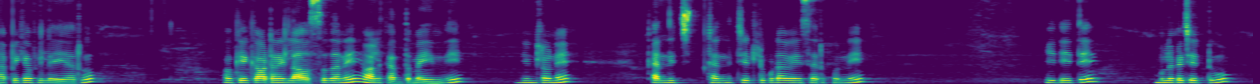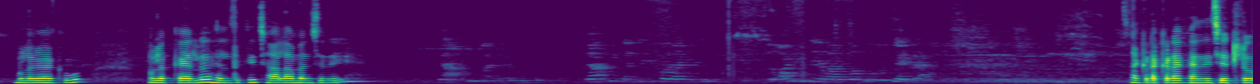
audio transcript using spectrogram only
హ్యాపీగా ఫీల్ అయ్యారు. ఓకే కాటన్ ఇలా వస్తుందని వాళ్ళకి అర్థమైంది. దీంట్లోనే కంది కంది చెట్లు కూడా వేశారు కొన్ని. ఇదైతే ములగ చెట్టు ములగాకు ములక్కాయలు హెల్త్కి చాలా మంచిది. అక్కడక్కడ కంది చెట్లు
